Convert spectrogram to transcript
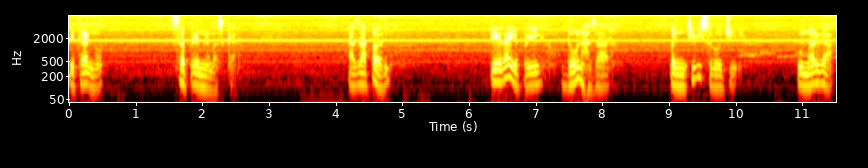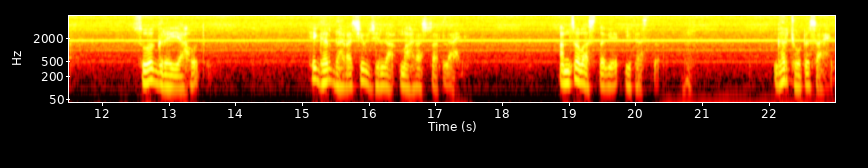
मित्रांनो सप्रेम नमस्कार. आज आपण तेरा एप्रिल दोन हजार पंचवीस रोजी उमरगा स्वगृही आहोत. हे घर धाराशिव जिल्हा महाराष्ट्रातलं आहे. आमचं वास्तव्य इथं असतं. घर छोटंसं आहे.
